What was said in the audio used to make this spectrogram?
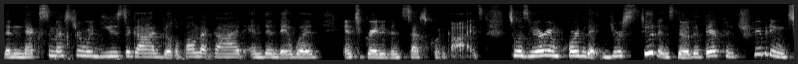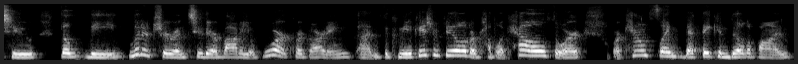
The next semester would use the guide, build upon that guide, and then they would integrate it in subsequent guides. So it's very important that your students know that they're contributing to the, the literature and to their body of work regarding um, the communication field or public health or, or counseling that they can build upon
